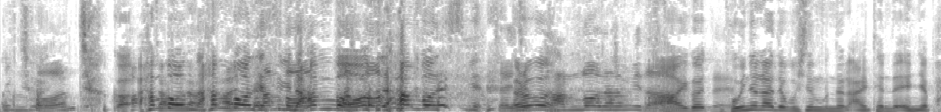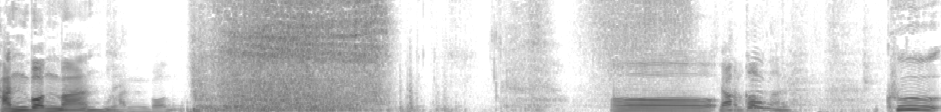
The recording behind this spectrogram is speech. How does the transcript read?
한 번. 한 번, 한 번 했습니다. 한 번. 한 번 했습니다. 여러분. 반번 합니다. 아, 이거 네. 보이는 라디오 보시는 분들은 알 텐데, 이제 반 번만. 네. 한 번? 어, 한 번. 그,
